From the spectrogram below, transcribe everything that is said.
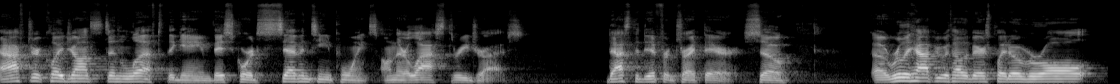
After Clay Johnston left the game, they scored 17 points on their last three drives. That's the difference right there. So, uh, really happy with how the Bears played overall.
